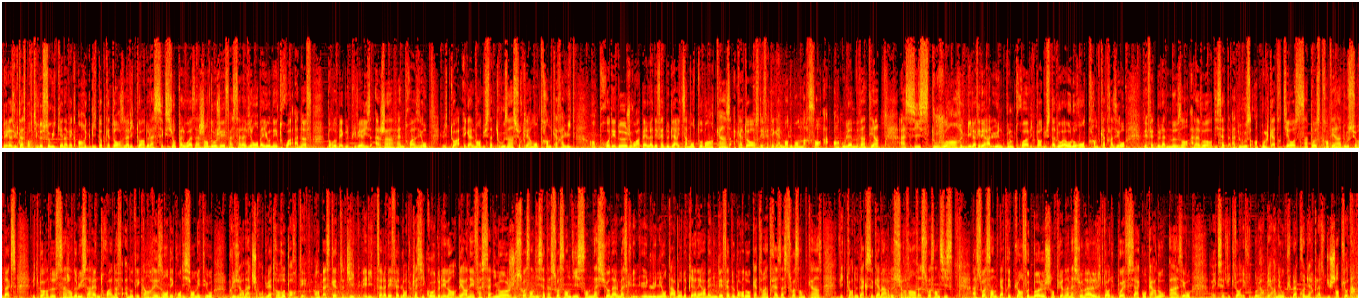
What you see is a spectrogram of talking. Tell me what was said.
Les résultats sportifs de ce week-end avec en rugby top 14, la victoire de la section paloise à Jean Daugé face à l'Aviron Bayonnais 3 à 9, Bordeaux-Bègle pulvérise Agen 23 à 0, victoire également du Stade Toulousain sur Clermont 34 à 8. En Pro D2, je vous rappelle la défaite de Biarritz à Montauban 15 à 14, défaite également de Mont-de-Marsan à Angoulême 21 à 6. Toujours en rugby, la fédérale 1, poule 3, victoire du Stadeau à Oloron 34 à 0, défaite de l'Admezan à Lavore 17 à 12. En poule 4, Tyros s'impose 31 à 12 sur Dax. Victoire de Saint-Jean-de-Luz à Rennes 3 à 9. À noter qu'en raison des conditions météo, plusieurs matchs ont dû être reportés. En basket Jeep Elite, la défaite lors du Classico de l'élan Bernay face à Limoges 77 à 70. En nationale masculine 1, l'Union Tarblour de Pyrénées ramène une défaite de Bordeaux 93 à 75. Victoire de Dax Gamarde sur Vanves 66 à 64. Et puis en football, championnat national, victoire du Pau FC à Concarneau 1 à 0. Avec cette victoire, les footballeurs béarnais occupent la première place du championnat.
